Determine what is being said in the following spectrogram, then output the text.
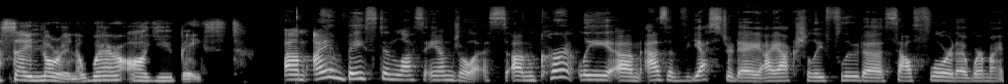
So, Lauren, where are you based? Um, I am based in Los Angeles. Um, currently, um, as of yesterday, I actually flew to South Florida where my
